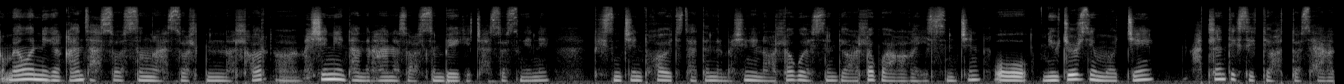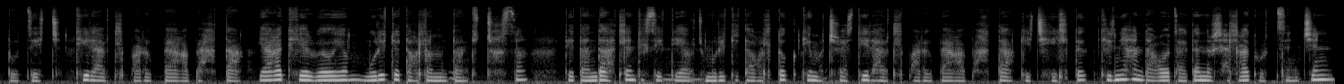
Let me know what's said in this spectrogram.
Меланигийн ганц асуусан асуулт нь болохоор машины та нар хаанаас олсон бэ гэж асуусан гинэ. Тэгсэн чинь тухайн үед цагдаа нар машиныг олоогүй байсан. Тэгээ олоогүй байгаагаа хэлсэн чинь өө Нью Жерси мужийн Atlantic City хотоос хайгаад үзээч. Тэр хавьдал баг байгаа байх та. Ягаад тэгэхээр William мөрөдөө тоглоомд донтчихсан. Тэгээ дандаа Atlantic City явж мөрөдөө тоглодог. Тийм учраас тэр хавьдал баг байгаа байх та гэж хэлдэг. Тэрнийхэн дагуу цагдаа нар шалгаад үзсэн чинь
